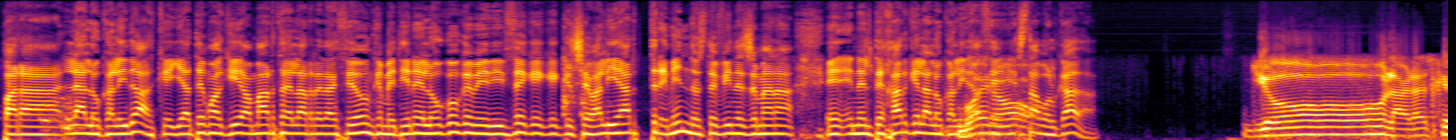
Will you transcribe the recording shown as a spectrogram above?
para la localidad? Que ya tengo aquí a Marta de la redacción que me tiene loco, que me dice que, que- que se va a liar tremendo este fin de semana en, en el Tejar, que la localidad Bueno. está volcada. Yo la verdad es que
